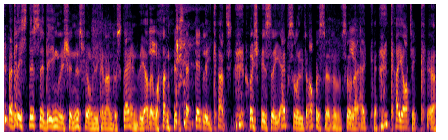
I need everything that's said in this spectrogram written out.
at least this uh, the English in this film you can understand. The other Yes. one is that Deadly Cuts, which is the absolute opposite of sort Yeah. of chaotic. Uh,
